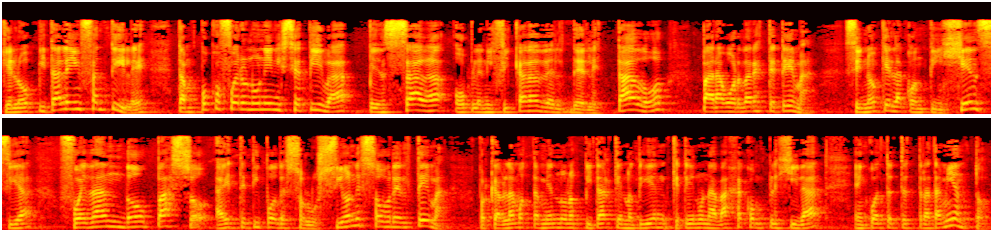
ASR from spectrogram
Que los hospitales infantiles tampoco fueron una iniciativa pensada o planificada del, del Estado para abordar este tema, sino que la contingencia fue dando paso a este tipo de soluciones sobre el tema porque hablamos también de un hospital que no tiene que tiene una baja complejidad en cuanto a este tratamiento.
